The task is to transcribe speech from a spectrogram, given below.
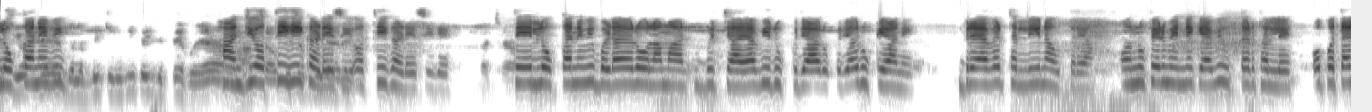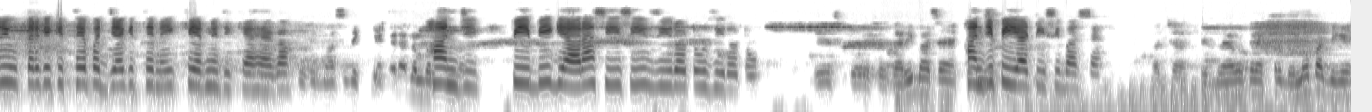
ਲੋਕਾਂ ਨੇ ਵੀ ਗਲੱਬੀ ਚੁੰਗੀ ਤੇ ਜਿੱਥੇ ਹੋਇਆ? ਹਾਂਜੀ ਹਾਦਸਾ, ਉੱਥੇ ਹੀ ਸਬਜ਼ੀ ਖੜੇ ਲੈ ਸੀ ਰਹੇ? ਉੱਥੇ ਹੀ ਖੜੇ ਸੀਗੇ। ਅੱਛਾ। ਤੇ ਲੋਕਾਂ ਨੇ ਵੀ ਬੜਾ ਰੋਲਾ ਮਾਰ ਬਚਾਇਆ ਵੀ ਰੁਕ ਜਾ ਰੁਕ ਜਾ ਰੁਕਿਆ ਨਹੀਂ। ਡਰਾਈਵਰ ਥੱਲੇ ਨਾ ਉਤਰਿਆ। ਉਹਨੂੰ ਫਿਰ ਮੈਨੇ ਕਿਹਾ ਵੀ ਉੱਤਰ ਥੱਲੇ। ਉਹ ਪਤਾ ਨਹੀਂ ਉਤਰ ਕੇ ਕਿੱਥੇ ਭੱਜਿਆ ਕਿੱਥੇ ਨਹੀਂ ਫਿਰ ਨਹੀਂ ਦਿਖਿਆ ਹੈਗਾ। ਤੁਸੀਂ ਬੱਸ ਦੇਖੀ ਹੈ? ਕਿਹੜਾ ਨੰਬਰ ਹਾਂਜੀ PB 11CC 0202 ਇਹ ਸ- ਸਰਕਾਰੀ ਬੱਸ ਹੈ? ਹਾਂਜੀ PRTC ਬੱਸ ਹੈ। ਅੱਛਾ ਤੇ ਡਰਾਈਵਰ ਕਨੈਕਟਰ ਦੋਨੋਂ ਭੱਜ ਗਏ?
